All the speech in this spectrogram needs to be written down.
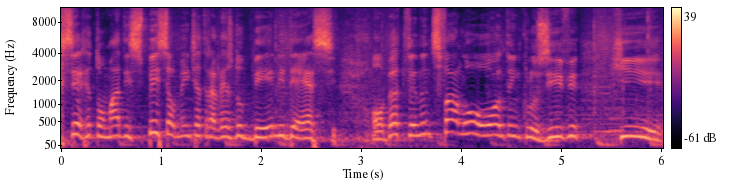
ser retomada especialmente através do BNDES. O Alberto Fernandes falou ontem, inclusive, que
